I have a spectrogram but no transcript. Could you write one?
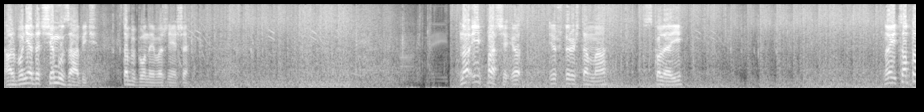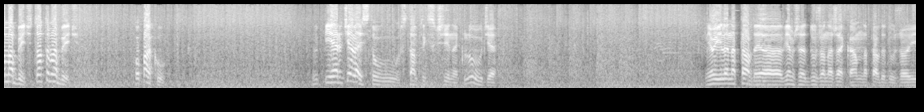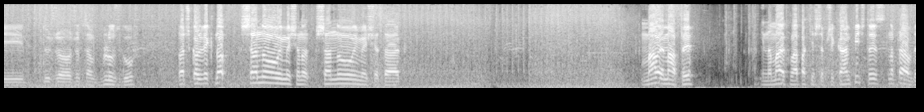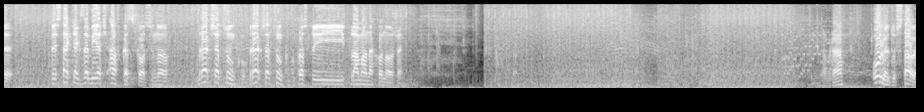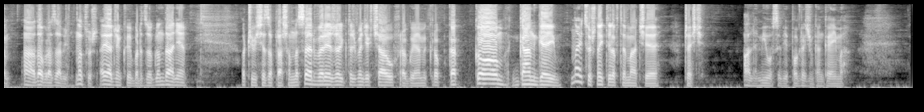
Albo nie dać się mu zabić. To by było najważniejsze. No i patrzcie, już któryś tam ma z kolei. No i co to ma być? Co to ma być? Chłopaku. Wypierdzielaj z, z tamtych skrzynek, ludzie. Nie o ile naprawdę, ja wiem, że dużo narzekam, naprawdę dużo i dużo rzucam bluzgów. No aczkolwiek, no, szanujmy się, no, szanujmy się, tak. Małe mapy i na małych mapach jeszcze przykampić, to jest naprawdę, to jest tak jak zabijać awka z kosy, no. Brak szacunku, brak szacunku, po prostu i plama na honorze. Dobra. Ole, dostałem! A, dobra, zabił. No cóż, a ja dziękuję bardzo za oglądanie. Oczywiście zapraszam na serwer, jeżeli ktoś będzie chciał. fragujemy.com, Gun Game. No i cóż, no i tyle w temacie. Cześć. Ale miło sobie pograć w Gun Game'a.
